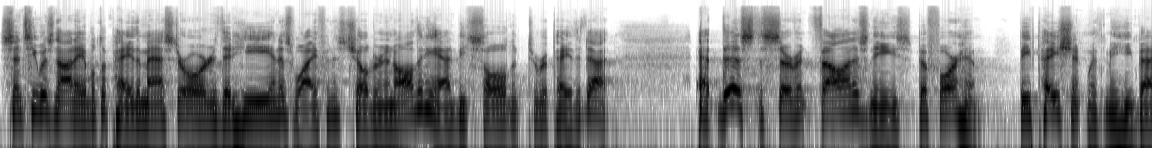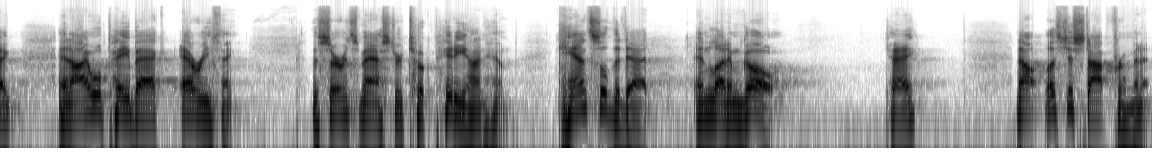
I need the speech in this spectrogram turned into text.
Since he was not able to pay, the master ordered that he and his wife and his children and all that he had be sold to repay the debt. At this, the servant fell on his knees before him. Be patient with me, he begged, and I will pay back everything. The servant's master took pity on him, canceled the debt, and let him go. Okay? Now, let's just stop for a minute.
